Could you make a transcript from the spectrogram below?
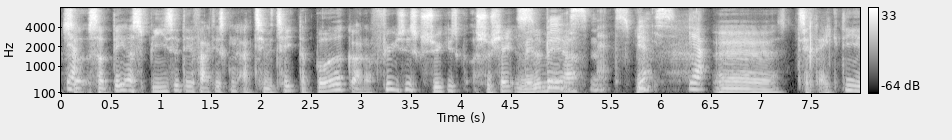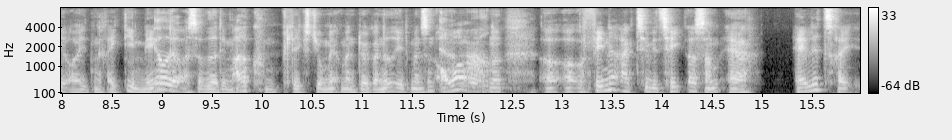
Så, Ja. ja. så det at spise, det er faktisk en aktivitet, der både gør dig fysisk, psykisk og socialt velvære. Spis, mand. Spis. Ja. Øh, det rigtige og i den rigtige mængde Jo, jo. og så videre. Det er meget komplekst, jo mere man dykker ned i det, men sådan Ja, overordnet. Og, og finde aktiviteter, som er alle tre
